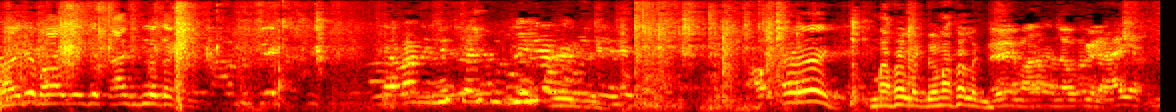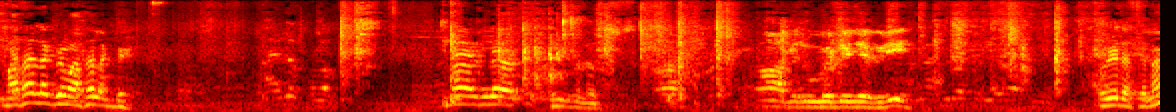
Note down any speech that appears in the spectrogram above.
বাইরে ভাই এই যে কাজগুলো দেখেন। মেলা জিনিসটাই খুবই এই, মাথায় লাগবে। মাথায় লাগবে মাথায় লাগবে। মাথায় লাগবে না এগুলো ঠিক হলো। ওয়েট আছে না?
